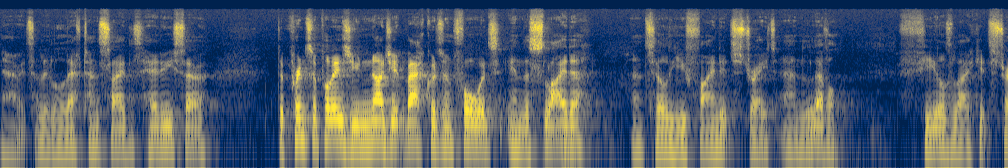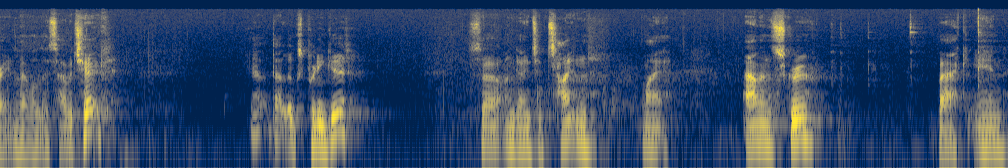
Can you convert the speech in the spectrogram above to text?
now it's a little left hand side it's heavy. So the principle is you nudge it backwards and forwards in the slider until you find it straight and level. Feels like it's straight and level. Let's have a check. Yeah, that looks pretty good. So I'm going to tighten my Allen screw back in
